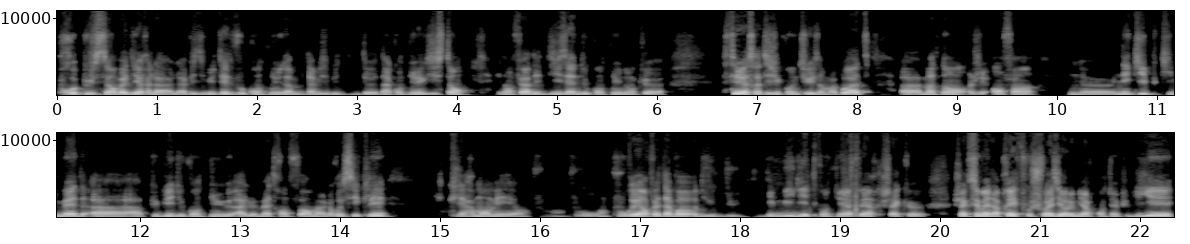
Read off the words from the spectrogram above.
propulser, on va dire, la, visibilité de vos contenus, d'un contenu existant, et d'en faire des dizaines de contenus. Donc, euh, c'est la stratégie qu'on utilise dans ma boîte. maintenant, j'ai enfin une, équipe qui m'aide à, publier du contenu, à le mettre en forme, à le recycler, clairement, mais on, pourrait en fait avoir des milliers de contenus à faire chaque, chaque semaine. Après, il faut choisir le meilleur contenu à publier,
